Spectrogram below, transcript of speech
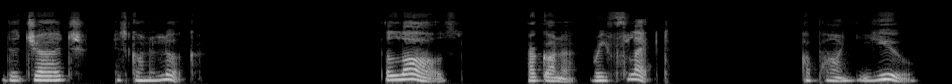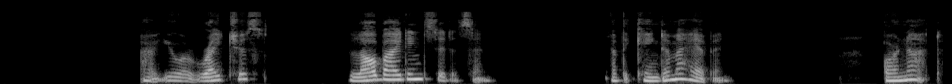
The judge is going to look. The laws are going to reflect upon you are you a righteous, law-abiding citizen of the kingdom of heaven or not?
